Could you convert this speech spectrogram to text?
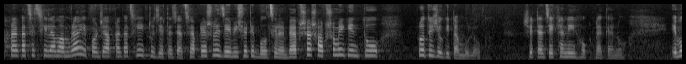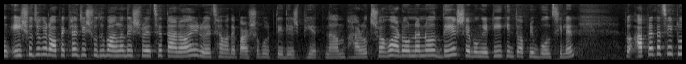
আপনার কাছে ছিলাম আমরা এই পর্যায়ে আপনার কাছে একটু যেতে চাচ্ছি। আপনি আসলে যে বিষয়টি বলছিলেন ব্যবসা সবসময় কিন্তু প্রতিযোগিতামূলক সেটা যেখানেই হোক না কেন। এবং এই সুযোগের অপেক্ষায় যে শুধু বাংলাদেশ রয়েছে তা নয় রয়েছে আমাদের পার্শ্ববর্তী দেশ ভিয়েতনাম ভারত সহ আরও অন্যান্য দেশ এবং এটি কিন্তু আপনি বলছিলেন। তো আপনার কাছে একটু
